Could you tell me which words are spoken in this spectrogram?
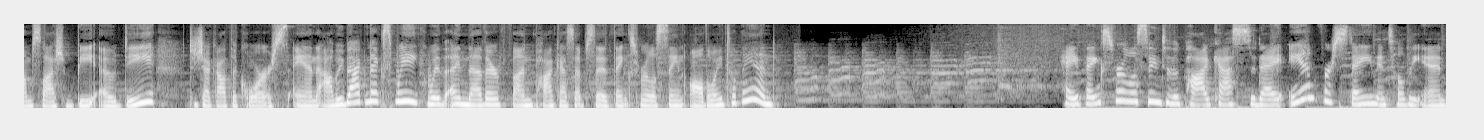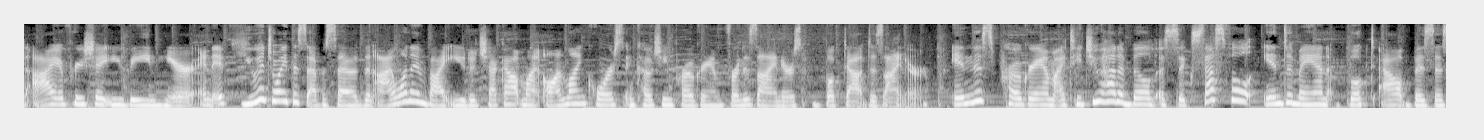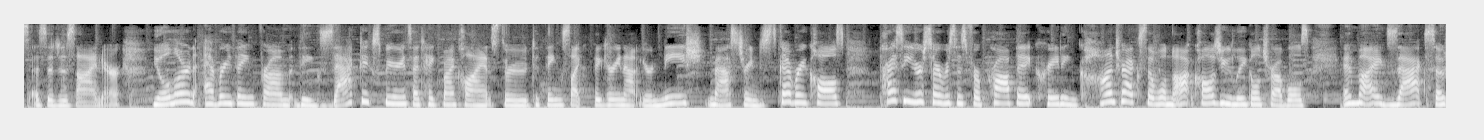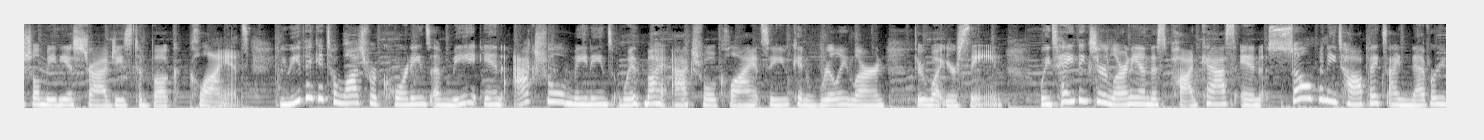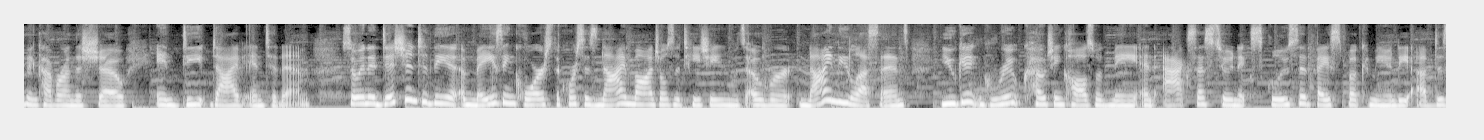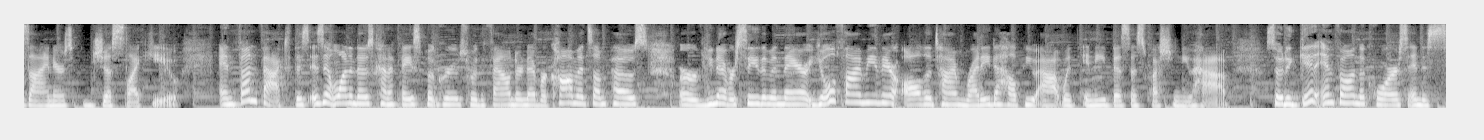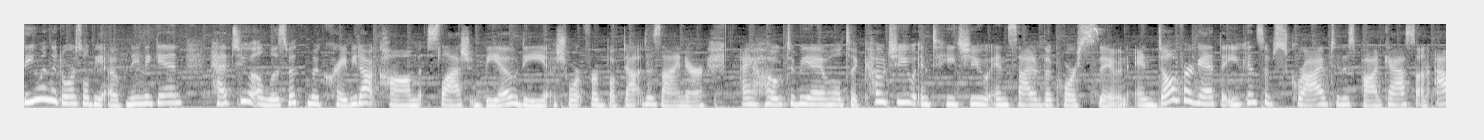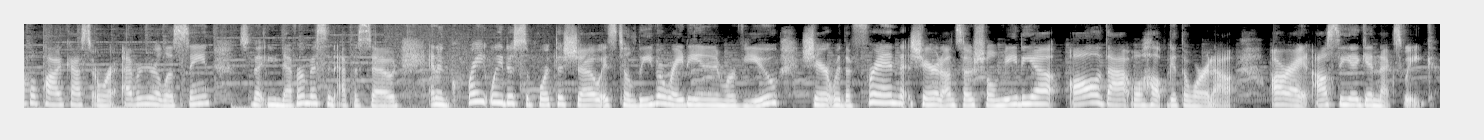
ElizabethMccravy.com slash BOD to check out the course. And I'll be back next week with another fun podcast episode. Thanks for listening all the way till the end. Hey, thanks for listening to the podcast today and for staying until the end. I appreciate you being here. And if you enjoyed this episode, then I want to invite you to check out my online course and coaching program for designers, Booked Out Designer. In this program, I teach you how to build a successful in demand, booked out business as a designer. You'll learn everything from the exact experience I take my clients through to things like figuring out your niche, mastering discovery calls, pricing your services for profit, creating contracts that will not cause cause you legal troubles, and my exact social media strategies to book clients. You even get to watch recordings of me in actual meetings with my actual clients so you can really learn through what you're seeing. We take things you're learning on this podcast and so many topics I never even cover on this show and deep dive into them. So, in addition to the amazing course, the course is nine modules of teaching with over 90 lessons. You get group coaching calls with me and access to an exclusive Facebook community of designers just like you. And fun fact this isn't one of those kind of Facebook groups where the founder never comments on posts or you never see them in there. You'll find me there all the time, ready to help you out with any business question you have. So, to get info on the course and to see when the doors will be opening again, head to elizabethmccravy.com slash BOD, short for booked out designer. I hope to be able to coach you and teach you inside of the course soon. And don't forget that you can subscribe to this podcast on Apple Podcasts or wherever you're listening so that you never miss an episode. And a great way to support the show is to leave a rating and review, share it with a friend, share it on social media. All of that will help get the word out. All right, I'll see you again next week.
